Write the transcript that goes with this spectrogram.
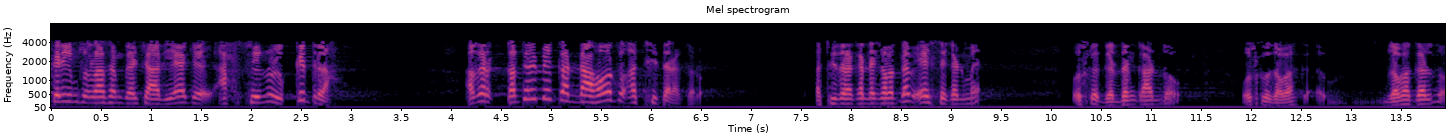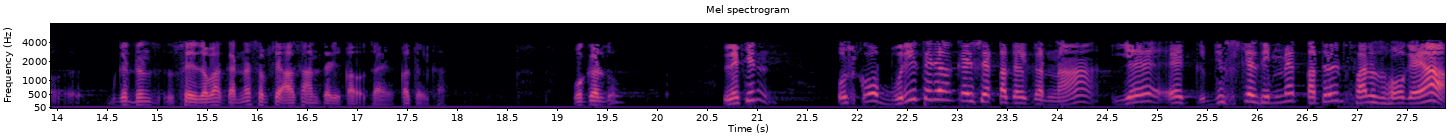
کریم صلی اللہ علیہ وسلم کا ارشاد یہ ہے کہ احسن القتلہ۔ اگر قتل بھی کرنا ہو تو اچھی طرح کرو۔ اچھی طرح کرنے کا مطلب ایک سیکنڈ میں اس کا گردن کاٹ دو، اس کو ذبح کر دو۔ گردن سے ذبح کرنا سب سے آسان طریقہ ہوتا ہے قتل کا۔ وہ کر دو۔ لیکن اس کو بری طریقے سے قتل کرنا، یہ ایک جس کے ذمے قتل فرض ہو گیا،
